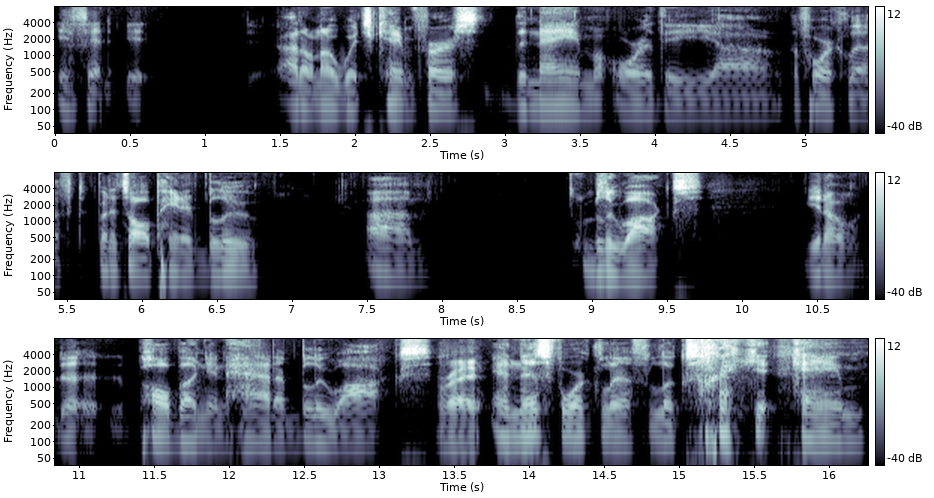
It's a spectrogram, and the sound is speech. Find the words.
if it, it I don't know which came first, the name or the uh, the forklift, but it's all painted blue, um, blue ox. You know, the, Paul Bunyan had a blue ox, Right. and this forklift looks like it came,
